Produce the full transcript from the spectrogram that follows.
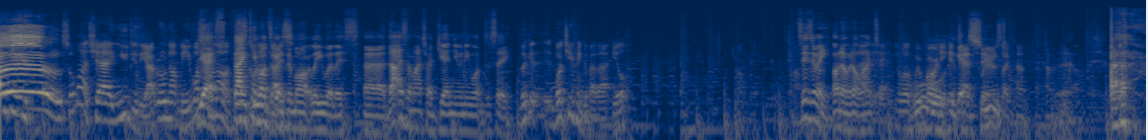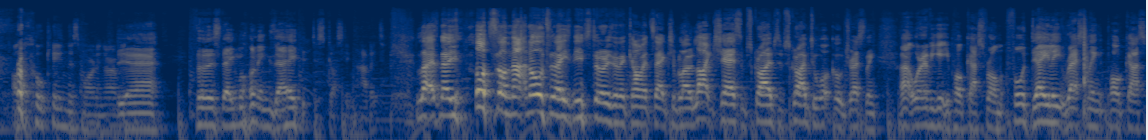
Oh! you so much. Uh, you do the outro, not me. What's yes, going on? thank What's you going on, once again to Mark Lee Willis. Uh, that is a match I genuinely want to see. Look at what do you think about that, Eel? Okay, cool. Scissor me. Oh no, we're not allowed to. Yeah, well, we've Ooh, already hit ten swears. sued. I can't. I can't remember that. All the cocaine this morning, are we? Yeah. Thursday mornings, eh? Disgusting habit. Let us know your thoughts on that and all today's news stories in the comment section below. Like, share, subscribe, subscribe to What Culture Wrestling uh, wherever you get your podcast from for daily wrestling podcasts.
